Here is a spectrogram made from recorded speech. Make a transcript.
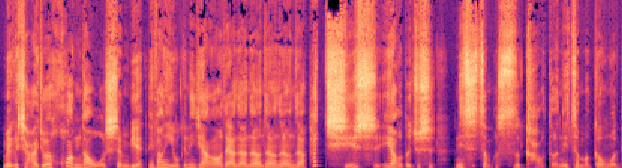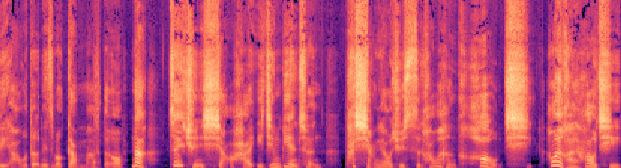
每个小孩就会晃到我身边。地方姨，我跟你讲哦，怎样怎样怎样怎样怎样怎样。他其实要的就是你是怎么思考的，你怎么跟我聊的，你怎么干嘛的哦。那这群小孩已经变成他想要去思考，他会很好奇。他会很好奇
